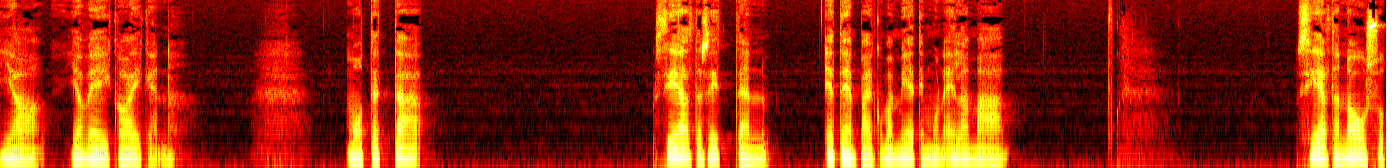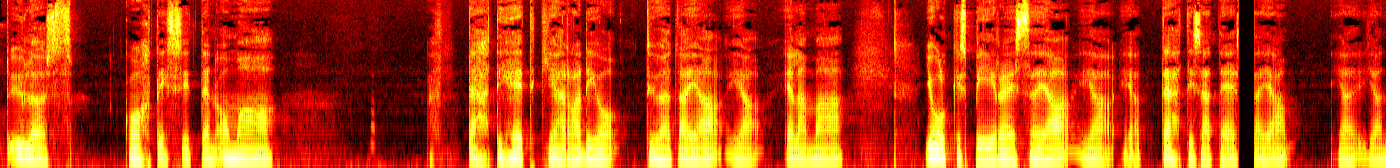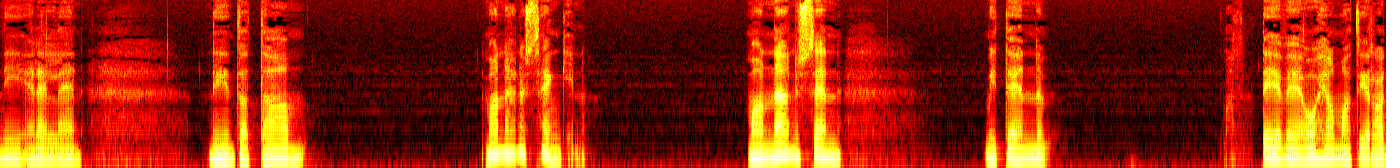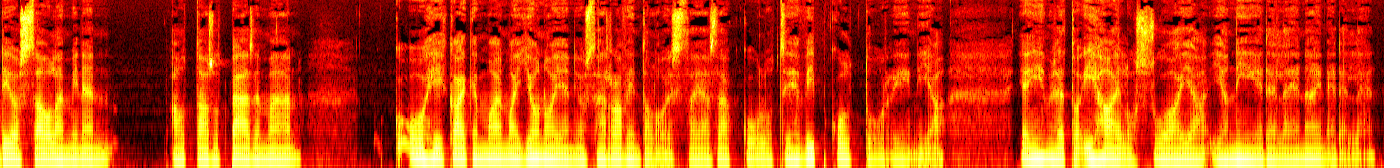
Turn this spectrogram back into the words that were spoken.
ja, ja vei kaiken. Mutta että sieltä sitten eteenpäin, kun mä mietin mun elämää, sieltä noussut ylös kohti sitten omaa tähtihetkiä, radiotyötä ja, ja elämää julkispiireissä ja, ja, ja tähtisäteessä ja, ja, ja niin edelleen, niin tota, mä oon nähnyt senkin. Mä oon nähnyt sen, miten TV-ohjelmat ja radiossa oleminen auttaa sut pääsemään ohi kaiken maailman jonojen jossain ravintoloissa ja sä kuulut siihen VIP-kulttuuriin ja, ja ihmiset on ihailu sua ja, ja niin edelleen ja näin edelleen.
